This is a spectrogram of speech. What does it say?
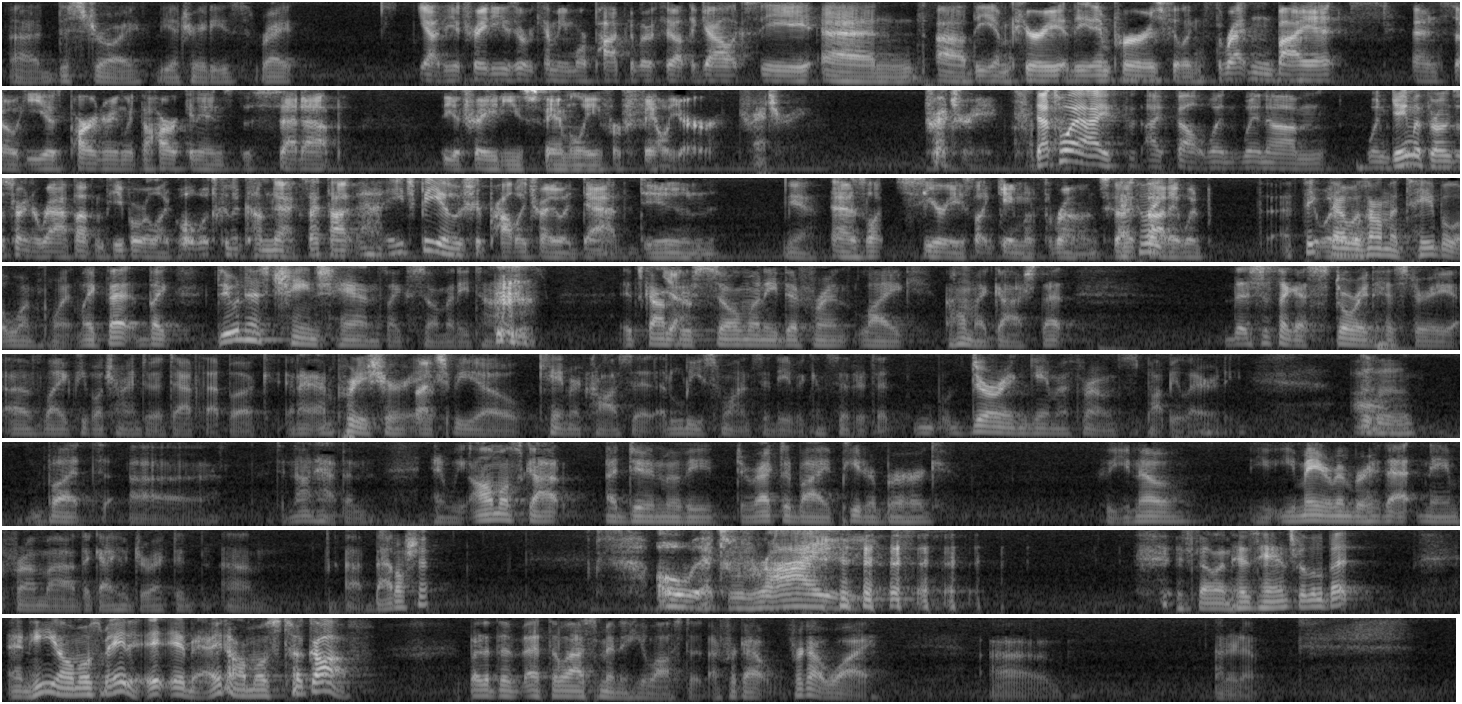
uh, destroy the Atreides, right? yeah, the Atreides are becoming more popular throughout the galaxy, and uh, the Imperial, the Emperor is feeling threatened by it, and so he is partnering with the Harkonnens to set up the Atreides family for failure. Treachery. Treachery. That's why I, I felt when when um when Game of Thrones was starting to wrap up and people were like, "Well, what's going to come next?" I thought ah, HBO should probably try to adapt Dune, yeah, as like series like Game of Thrones I, I thought like it would I think that was on the table at one point. Like that, like Dune has changed hands like so many times. it's gone yeah. through so many different like. Oh my gosh, that there's just like a storied history of like people trying to adapt that book, and I, am pretty sure right. HBO came across it at least once and even considered it during Game of Thrones' popularity. Um, mm-hmm. Um, but uh, it did not happen, and we almost got a Dune movie directed by Peter Berg, who you know you, you may remember that name from uh, the guy who directed um, uh, Battleship. Oh, that's right. it fell in his hands for a little bit, and he almost made it. It, it. it, almost took off, but at the at the last minute he lost it. I forgot forgot why. Uh, I don't know.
